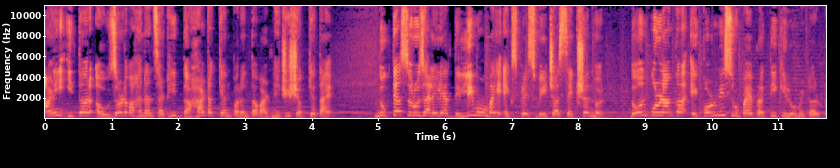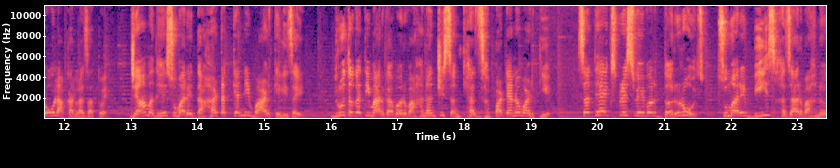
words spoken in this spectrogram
आणि इतर अवजड वाहनांसाठी दहा टक्क्यांपर्यंत वाढण्याची शक्यता आहे. नुकत्याच सुरू झालेल्या दिल्ली मुंबई एक्सप्रेस वेच्या सेक्शनवर दोन पूर्णांक एकोणवीस रुपये प्रति किलोमीटर टोल आकारला जातोय ज्यामध्ये सुमारे दहा टक्क्यांनी वाढ केली जाईल. द्रुतगती मार्गावर वाहनांची संख्या झपाट्यानं वाढतीये. सध्या एक्सप्रेस वेवर दररोज सुमारे वीस हजार वाहनं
